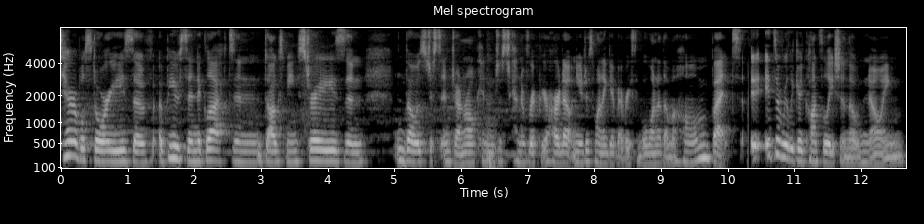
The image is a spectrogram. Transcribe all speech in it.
terrible stories of abuse and neglect and dogs being strays and those just in general can just kind of rip your heart out and you just want to give every single one of them a home but it's a really good consolation though knowing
